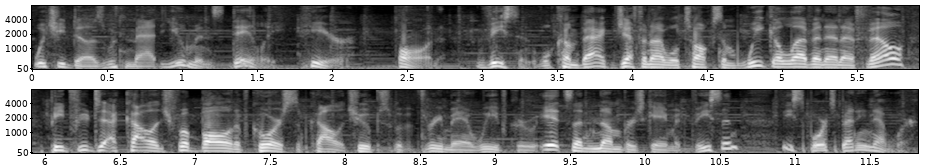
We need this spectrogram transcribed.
which he does with Matt Youmans daily here on VSIN. We'll come back. Jeff and I will talk some Week 11 NFL, Pete Fiutak college football, and of course some college hoops with a three-man weave crew. It's a numbers game at VSIN, the sports betting network.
